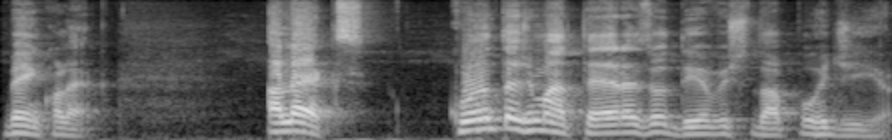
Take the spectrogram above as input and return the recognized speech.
Bem, colega. Alex, quantas matérias eu devo estudar por dia?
